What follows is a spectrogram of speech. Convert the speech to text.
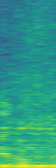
about it.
